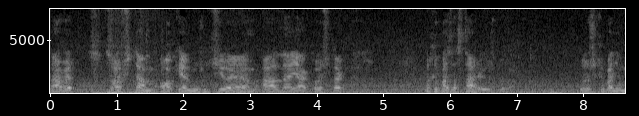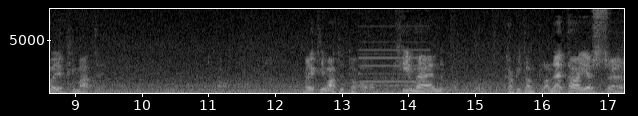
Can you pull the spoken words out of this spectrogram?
Nawet coś tam okiem rzuciłem, ale jakoś tak. No chyba za stary już byłem. To już chyba nie moje klimaty. O. Moje klimaty to o He-Man, Kapitan Planeta jeszcze,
